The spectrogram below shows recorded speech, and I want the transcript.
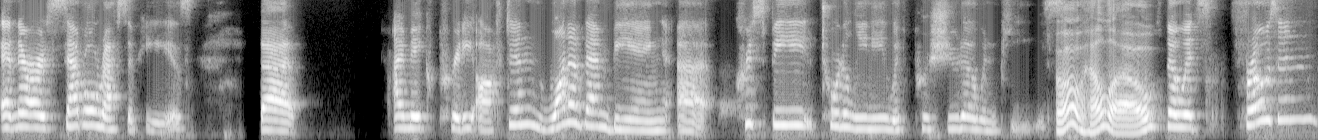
And there are several recipes that I make pretty often. One of them being uh crispy tortellini with prosciutto and peas. Oh, hello. So it's frozen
